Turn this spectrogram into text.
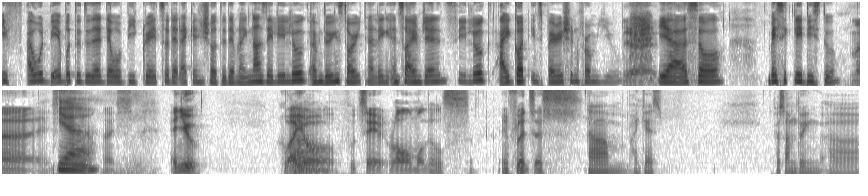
if I would be able to do that, that would be great so that I can show to them like Nas Daily, look, I'm doing storytelling and So I'm Jenn, see, look, I got inspiration from you. Yeah. Yeah, so basically these two. Nice. Yeah. Nice. And you? Who are Um, your would say role models, influences? Um, I guess because I'm doing uh,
